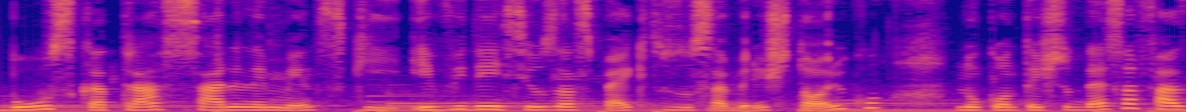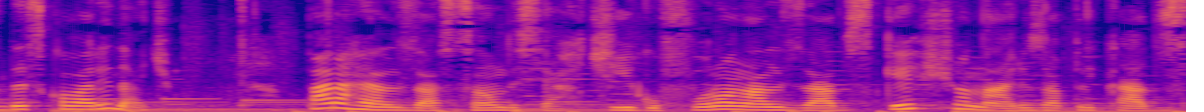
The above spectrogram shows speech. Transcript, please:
busca traçar elementos que evidenciam os aspectos do saber histórico no contexto dessa fase da escolaridade. Para a realização desse artigo, foram analisados questionários aplicados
